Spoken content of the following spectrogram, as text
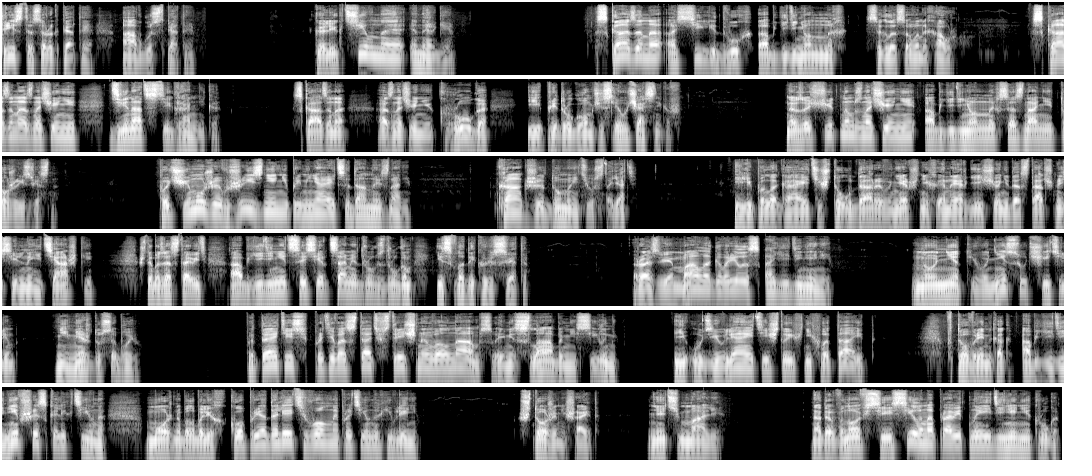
345 август 5 Коллективная энергия Сказано о силе двух объединенных согласованных аур. Сказано о значении двенадцатигранника. Сказано о значении круга и при другом числе участников. На защитном значении объединенных сознаний тоже известно. Почему же в жизни не применяется данное знание? Как же думаете устоять? Или полагаете, что удары внешних энергий еще недостаточно сильны и тяжкие, чтобы заставить объединиться сердцами друг с другом и с владыкою света? Разве мало говорилось о единении? но нет его ни с учителем, ни между собою. Пытайтесь противостать встречным волнам своими слабыми силами и удивляйтесь, что их не хватает, в то время как, объединившись коллективно, можно было бы легко преодолеть волны противных явлений. Что же мешает? Не тьма ли? Надо вновь все силы направить на единение круга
